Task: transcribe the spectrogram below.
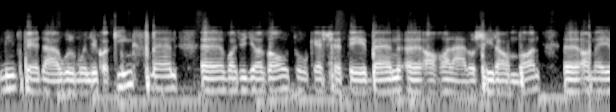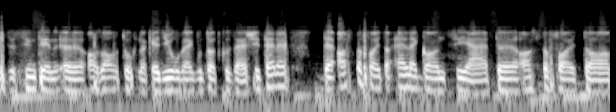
mint például mondjuk a Kingsman, vagy ugye az autók esetében a halálos iramban, amely szintén az autóknak egy jó megmutatkozási tere, de azt a fajta eleganciát, azt a fajta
